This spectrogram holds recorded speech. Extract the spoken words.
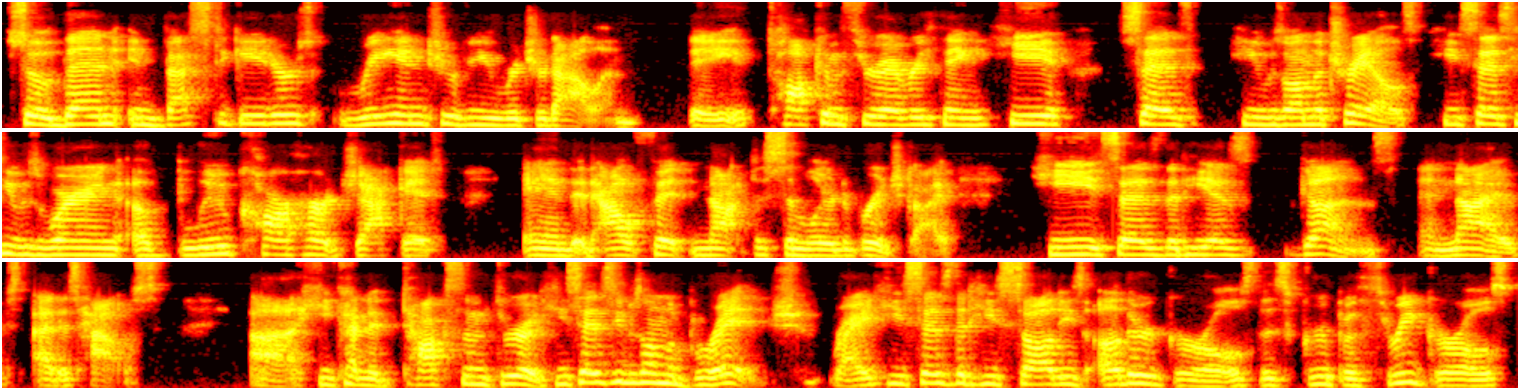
So then investigators re interview Richard Allen. They talk him through everything. He says he was on the trails. He says he was wearing a blue Carhartt jacket and an outfit not dissimilar to Bridge Guy. He says that he has guns and knives at his house. Uh, he kind of talks them through it. He says he was on the bridge, right? He says that he saw these other girls, this group of three girls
